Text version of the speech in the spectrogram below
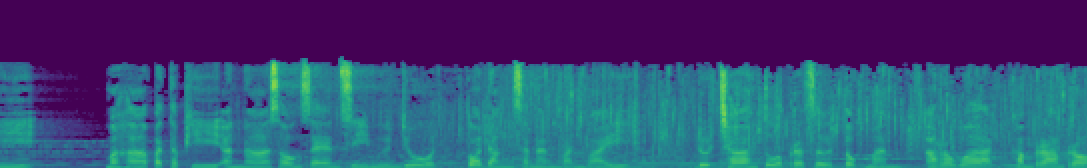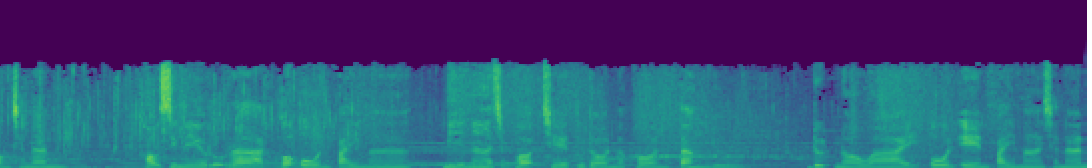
นี้ มหาปัตภีอันหนาสองแสนสี่หมื่นโยชน์ก็ดังสนั่นวันไว้ดุดช้างตัวประเสริฐตกมันอารวาสคำรามร้องฉะนั้น เขาสิเนรุราชก็โอนไปมา มีหน้าเฉพาะเชตุดรนครตั้งอยู่ ดุดนอวายโอนเอ็นไปมาฉะนั้น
